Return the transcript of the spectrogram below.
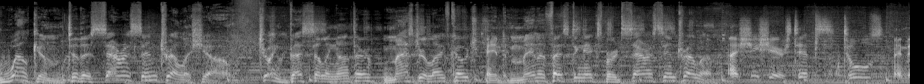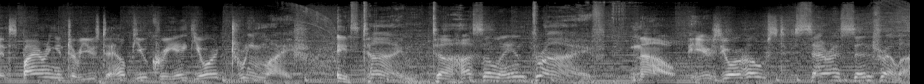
Welcome to the Sarah Centrella Show. Join best-selling author, master life coach, and manifesting expert Sarah Centrella as she shares tips, tools, and inspiring interviews to help you create your dream life. It's time to hustle and thrive. Now, here's your host, Sarah Centrella.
